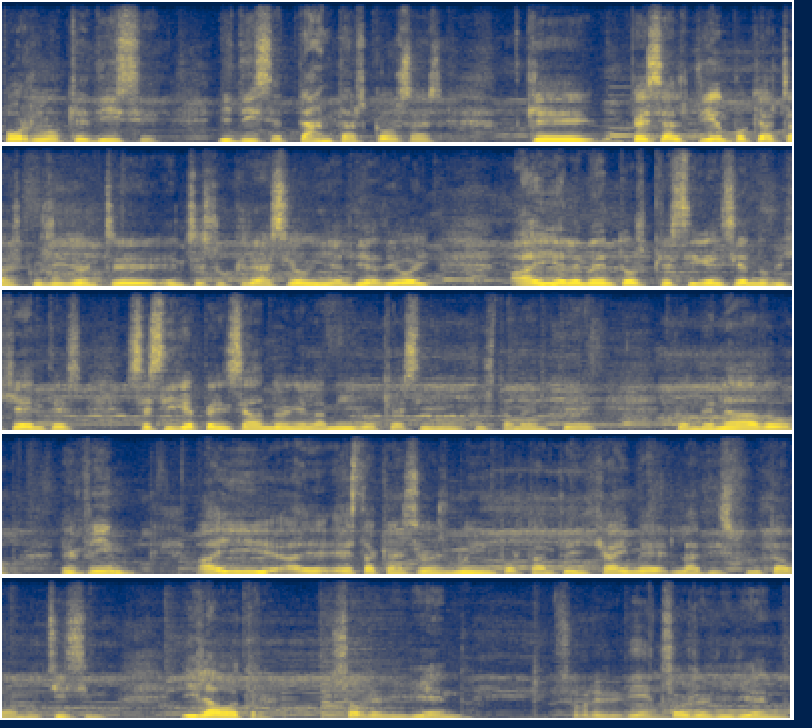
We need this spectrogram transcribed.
por lo que dice. Y dice tantas cosas que pese al tiempo que ha transcurrido entre, entre su creación y el día de hoy, hay elementos que siguen siendo vigentes, se sigue pensando en el amigo que ha sido injustamente condenado, en fin, hay, esta canción es muy importante y Jaime la disfrutaba muchísimo. Y la otra, sobreviviendo Sobreviviendo. sobreviviendo.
